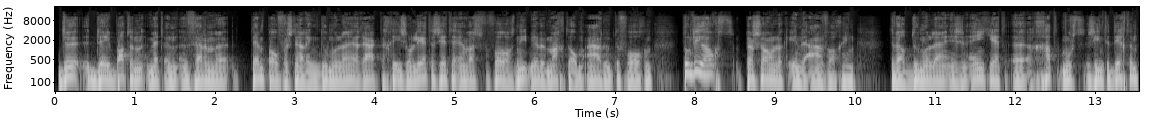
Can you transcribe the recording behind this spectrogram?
de debatten met een ferme tempoversnelling. Dumoulin raakte geïsoleerd te zitten... en was vervolgens niet meer bemachtigd om Aru te volgen... toen die hoogstpersoonlijk in de aanval ging. Terwijl Dumoulin in zijn eentje het eh, gat moest zien te dichten...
